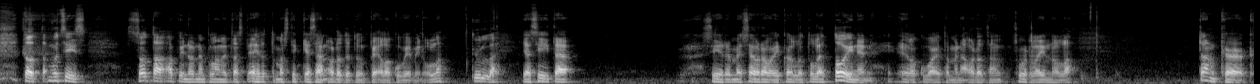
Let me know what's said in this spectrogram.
Totta, mutta siis Sota Apinoiden planeetasta ehdottomasti kesän odotetuimpia elokuvia minulla. Kyllä. Ja siitä siirrymme seuraava viikolla, tulee toinen elokuva, jota minä odotan suurella innolla. Dunkirk.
